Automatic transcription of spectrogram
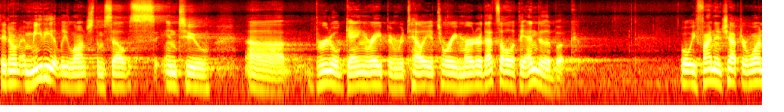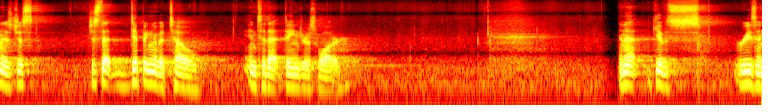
they don't immediately launch themselves into uh, brutal gang rape and retaliatory murder. That's all at the end of the book. What we find in chapter one is just, just that dipping of a toe into that dangerous water. And that gives reason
